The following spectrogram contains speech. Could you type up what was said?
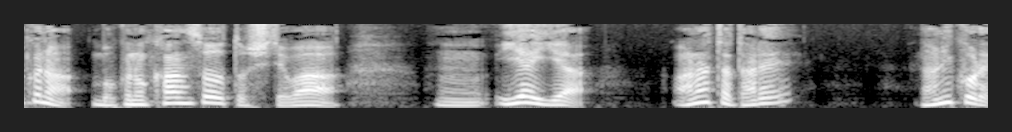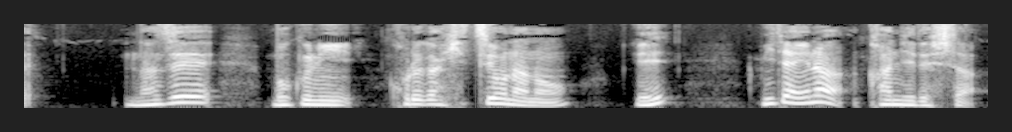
直な僕の感想としては、うん、いやいや、あなた誰？何これ？なぜ僕にこれが必要なの？え？みたいな感じでした。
